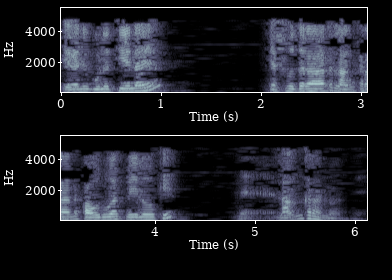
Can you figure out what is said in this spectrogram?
එවැනි ගුණ තියෙන අය යශෝදරාට ලං කරන්න කවුරුවත් මේ ලෝකේ ලං කරන්නවත් නෑ.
